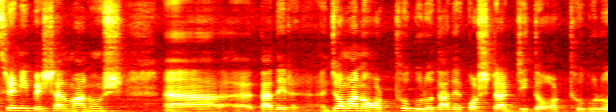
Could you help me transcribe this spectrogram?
শ্রেণি পেশার মানুষ তাদের জমানো অর্থগুলো, তাদের কষ্টার্জিত অর্থগুলো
